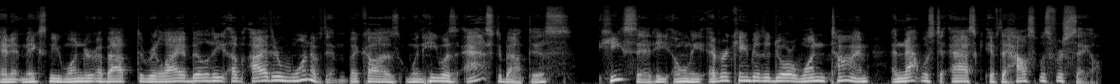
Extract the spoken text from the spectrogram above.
And it makes me wonder about the reliability of either one of them because when he was asked about this, he said he only ever came to the door one time, and that was to ask if the house was for sale.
